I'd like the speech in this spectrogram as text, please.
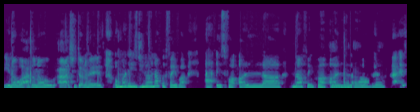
you know what? I don't know. I actually don't know who it is. Oh my days! Do you know another favor? That is for Allah, nothing but Allah. Allah. That is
